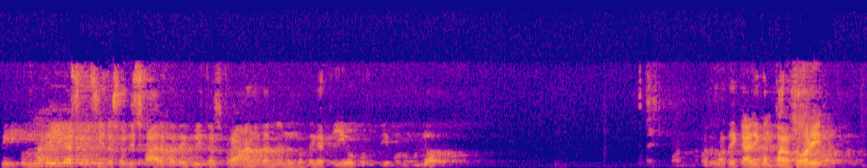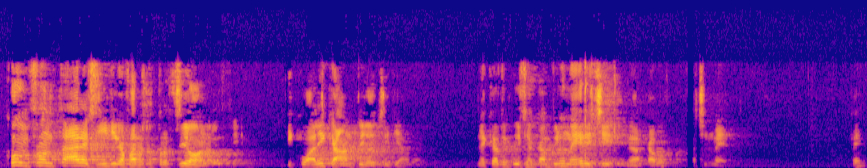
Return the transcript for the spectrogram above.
Quindi con una riga sono riuscito a soddisfare quel requisito strano, dammi un numero negativo, positivo, nullo. Quando fate i casi comparatori, confrontare significa fare una sottrazione alla fine, di quali campi lo decidiamo. Nel caso in cui siano campi numerici, me la cavo facilmente. Okay?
